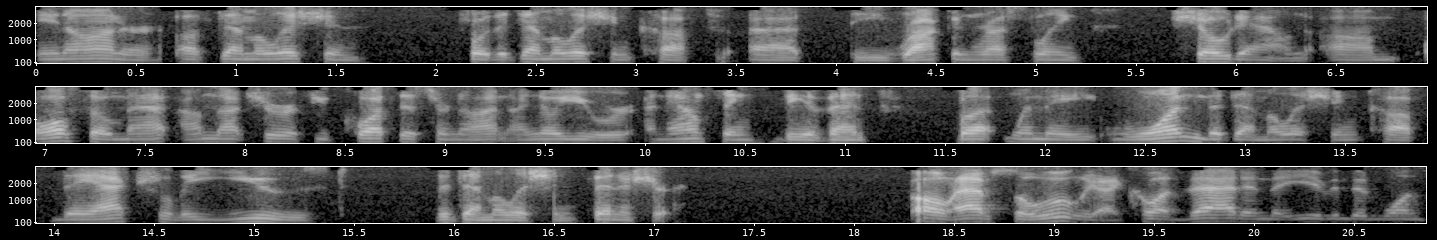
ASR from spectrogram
in honor of Demolition for the Demolition Cup at the Rock and Wrestling Showdown. Um, also, Matt, I'm not sure if you caught this or not. I know you were announcing the event, but when they won the Demolition Cup, they actually used the Demolition finisher. Oh, absolutely. I caught that, and they even did one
